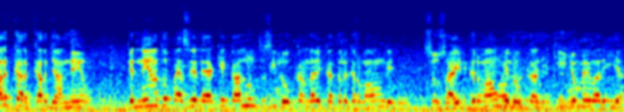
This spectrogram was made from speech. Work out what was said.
ਹਰ ਘਰ ਘਰ ਜਾਂਦੇ ਹੋ। ਕਿੰਨਿਆਂ ਤੋਂ ਪੈਸੇ ਲੈ ਕੇ ਕੱਲ ਨੂੰ ਤੁਸੀਂ ਲੋਕਾਂ ਦਾ ਵੀ ਕਤਲ ਕਰਵਾਓਗੇ? ਸੁਸਾਈਡ ਕਰਵਾਓਗੇ ਲੋਕਾਂ ਦੀ? ਕੀ ਜ਼ਿੰਮੇਵਾਰੀ ਆ?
